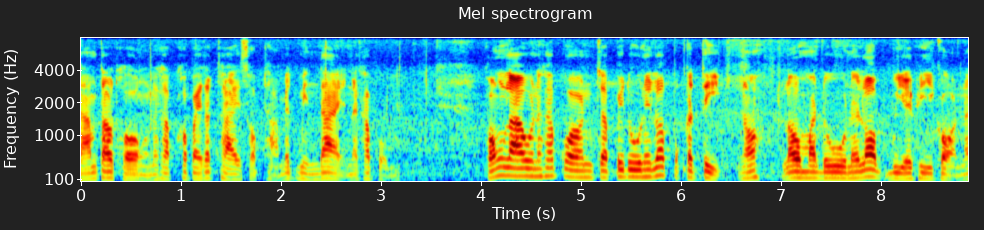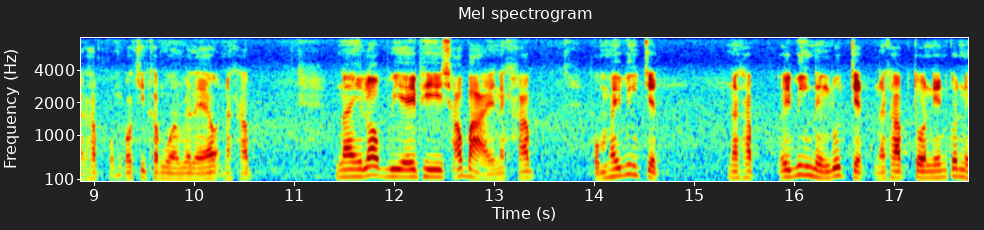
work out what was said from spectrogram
น้ำเต้าทองนะครับเข้าไปทักทายสอบถามแอดมินได้นะครับผมของเรานะครับก่อนจะไปดูในรอบปกติเนาะเรามาดูในรอบ VIP ก่อนนะครับ ผมก็คิดคำนวณไว้แล้วนะครับ ในรอบ VIP เช้าบ่ายนะครับ ผมให้วิ่ง 7 นะครับเอ้ยวิ่ง 1 รูด7นะครับตัวเน้นก็ 1 2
